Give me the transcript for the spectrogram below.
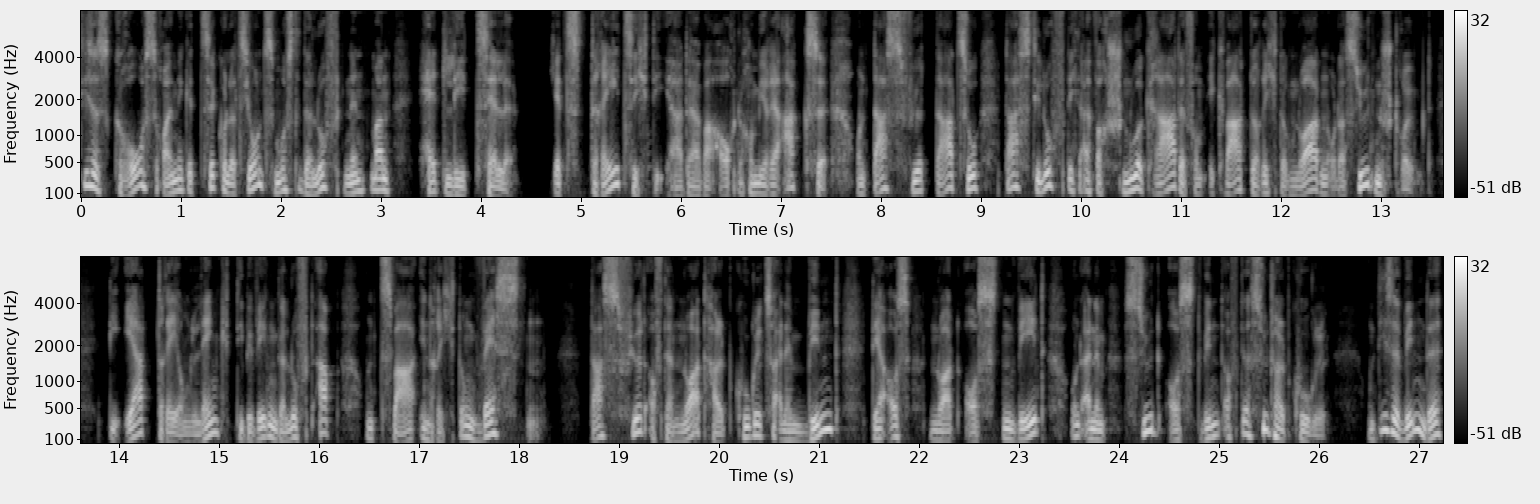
Dieses großräumige Zirkulationsmuster der Luft nennt man Hadley-Zelle. Jetzt dreht sich die Erde aber auch noch um ihre Achse und das führt dazu, dass die Luft nicht einfach schnurgerade vom Äquator Richtung Norden oder Süden strömt. Die Erddrehung lenkt die Bewegung der Luft ab und zwar in Richtung Westen. Das führt auf der Nordhalbkugel zu einem Wind, der aus Nordosten weht und einem Südostwind auf der Südhalbkugel. Und diese Winde,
